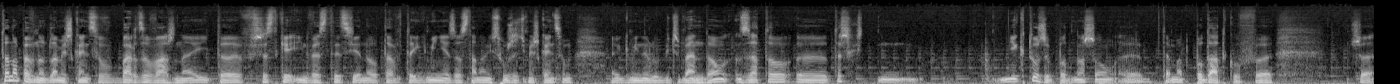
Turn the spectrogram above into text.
To na pewno dla mieszkańców bardzo ważne i te wszystkie inwestycje no, tam w tej gminie zostaną i służyć mieszkańcom gminy Lubicz będą. Za to też niektórzy podnoszą e, temat podatków, e, że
